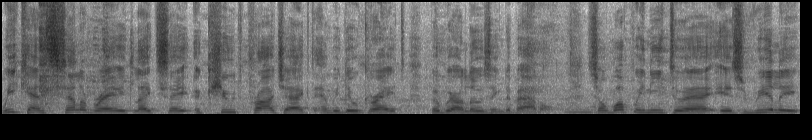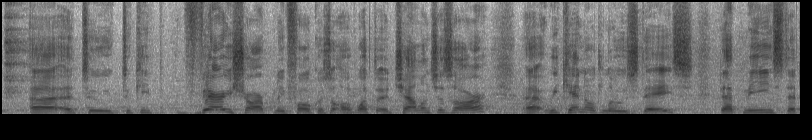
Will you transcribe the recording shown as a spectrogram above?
we can celebrate, let's say, a cute project and we do great, but we are losing the battle. Mm. So what we need to uh, is really uh, to, to keep very sharply focus on what the challenges are. Uh, we cannot lose days. That means that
